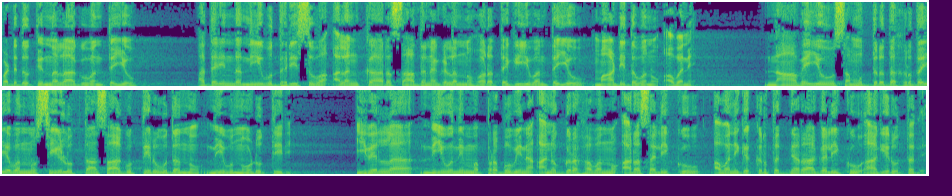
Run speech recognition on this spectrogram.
ಪಡೆದು ತಿನ್ನಲಾಗುವಂತೆಯೂ ಅದರಿಂದ ನೀವು ಧರಿಸುವ ಅಲಂಕಾರ ಸಾಧನಗಳನ್ನು ಹೊರತೆಗೆಯುವಂತೆಯೂ ಮಾಡಿದವನು ಅವನೇ. ನಾವೆಯೂ ಸಮುದ್ರದ ಹೃದಯವನ್ನು ಸೀಳುತ್ತಾ ಸಾಗುತ್ತಿರುವುದನ್ನು ನೀವು ನೋಡುತ್ತೀರಿ. ಇವೆಲ್ಲ ನೀವು ನಿಮ್ಮ ಪ್ರಭುವಿನ ಅನುಗ್ರಹವನ್ನು ಅರಸಲಿಕ್ಕೂ ಅವನಿಗೆ ಕೃತಜ್ಞರಾಗಲಿಕ್ಕೂ ಆಗಿರುತ್ತದೆ.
